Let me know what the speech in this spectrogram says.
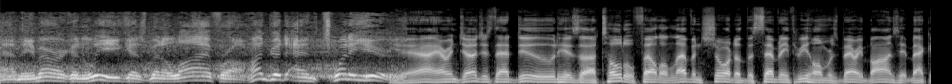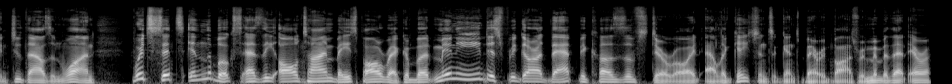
And the American League has been alive for 120 years. Yeah, Aaron Judge is that dude. His uh, total fell 11 short of the 73 homers Barry Bonds hit back in 2001, which sits in the books as the all time baseball record. But many disregard that because of steroid allegations against Barry Bonds. Remember that era?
